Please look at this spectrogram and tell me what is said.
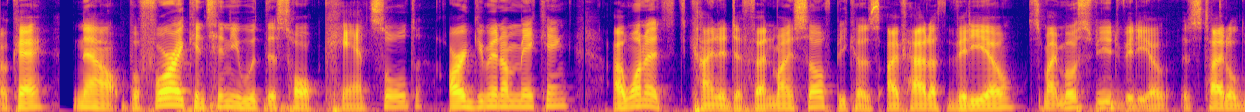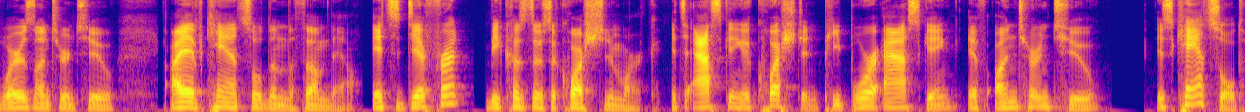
okay? Now, before I continue with this whole canceled argument I'm making, I want to kind of defend myself because I've had a video. It's my most viewed video. It's titled Where's Unturned 2? I have canceled in the thumbnail. It's different because there's a question mark. It's asking a question. People are asking if Unturned 2 is canceled.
